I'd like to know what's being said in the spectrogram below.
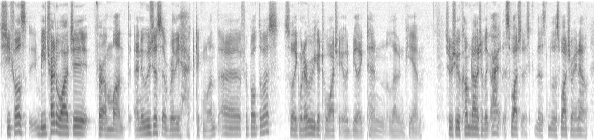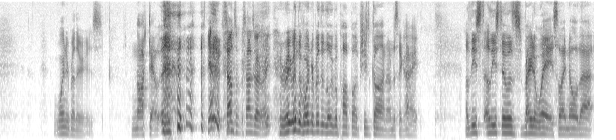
she falls we tried to watch it for a month and it was just a really hectic month uh, for both of us so like whenever we get to watch it it would be like 10 11 p.m so she would come down and she'd be like all right let's watch this let's, let's watch it right now warner brothers knocked out Yeah, sounds sounds about right. right when the warner brother logo pop up she's gone i'm just like all right At least, at least it was right away, so I know that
